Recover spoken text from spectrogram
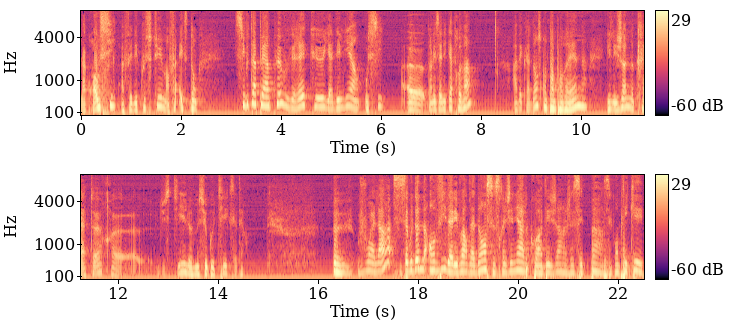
la Croix aussi, a fait des costumes. Enfin, donc, si vous tapez un peu, vous verrez qu'il y a des liens aussi dans les années 80 avec la danse contemporaine et les jeunes créateurs euh, du style Monsieur Gauthier, etc. Euh, voilà, si ça vous donne envie d'aller voir de la danse, ce serait génial, quoi. Déjà, je ne sais pas, c'est compliqué.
